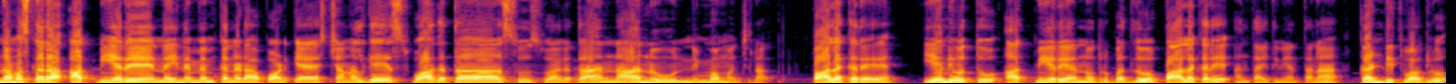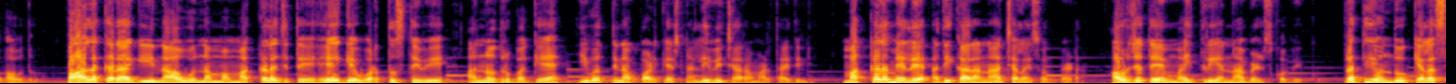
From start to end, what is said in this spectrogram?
ನಮಸ್ಕಾರ ಆತ್ಮೀಯರೇ, nine M M Kannada podcast ಚಾನಲ್ಗೆ ಸ್ವಾಗತ, ಸುಸ್ವಾಗತ. ನಾನು ನಿಮ್ಮ ಮಂಜುನಾಥ್. ಪಾಲಕರೇ, ಏನಿವತ್ತು ಆತ್ಮೀಯರೇ ಅನ್ನೋದ್ರ ಬದಲು ಪಾಲಕರೇ ಅಂತ ಇದ್ದೀನಿ ಅಂತಾನ? ಖಂಡಿತವಾಗ್ಲೂ ಹೌದು. ಪಾಲಕರಾಗಿ ನಾವು ನಮ್ಮ ಮಕ್ಕಳ ಜೊತೆ ಹೇಗೆ ವರ್ತಿಸ್ತೀವಿ ಅನ್ನೋದ್ರ ಬಗ್ಗೆ ಇವತ್ತಿನ ಪಾಡ್ಕ್ಯಾಸ್ಟ್ನಲ್ಲಿ ವಿಚಾರ ಮಾಡ್ತಾ ಇದ್ದೀನಿ. ಮಕ್ಕಳ ಮೇಲೆ ಅಧಿಕಾರನ ಚಲಾಯಿಸೋದು ಬೇಡ. ಅವ್ರ ಜೊತೆ ಮೈತ್ರಿಯನ್ನ ಬೆಳೆಸ್ಕೋಬೇಕು. ಪ್ರತಿಯೊಂದು ಕೆಲಸ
